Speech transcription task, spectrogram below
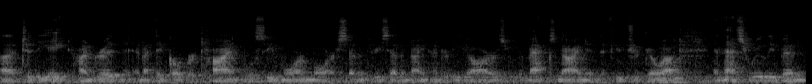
uh, to the 800. And I think over time, we'll see more and more 737, 900 ERs with the MAX 9 in the future go out. Mhm. And that's really been,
